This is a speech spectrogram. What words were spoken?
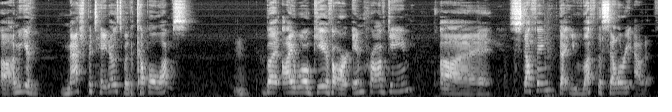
Uh, I'm gonna give mashed potatoes with a couple of lumps, but I will give our improv game uh, stuffing that you left the celery out of.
